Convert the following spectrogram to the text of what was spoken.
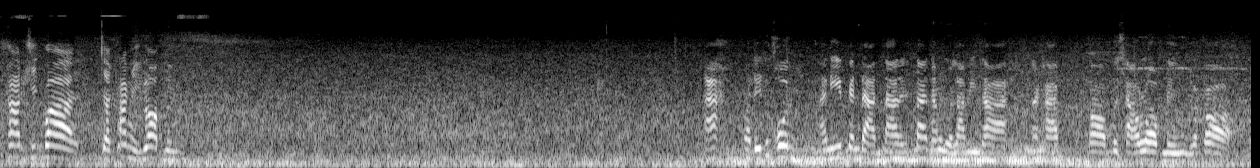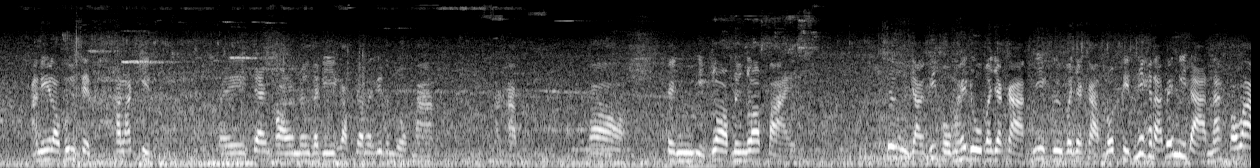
ไม่คาดคิดว่าจะตั้งอีกรอบหนึ่งอะสวัสดีทุกคน อันนี้เป็นด่านตาใต้ทางด่วนรามอินทรานะครับ ก็เมื่อเช้ารอบหนึ่งแล้วก็อันนี้เราเพิ่งเสร็จภารกิจ ไปแจ้งความดำเนินคดีกับเจ้าหน้าที่ตำรวจมานะครับ ก็เป็นอีกรอบหนึ่งรอบบ่าย ซึ่งอย่างที่ผมให้ดูบรรยากาศนี่คือบรรยากาศรถติดนี่ขนาดไม่มีด่านนะเพราะว่า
